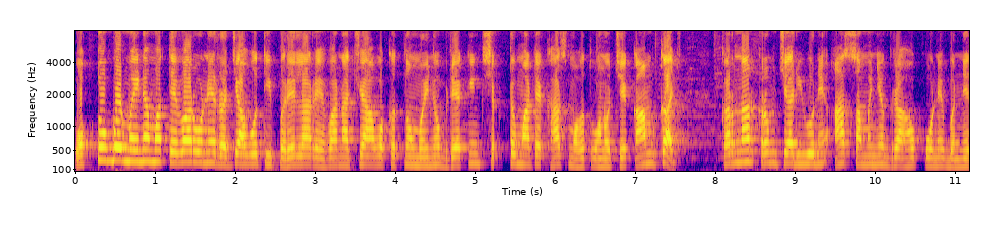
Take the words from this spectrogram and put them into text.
ઓક્ટોબર મહિનામાં તહેવારો અને રજાઓથી ભરેલા રહેવાના છે. આ વખતનો મહિનો બ્રેકિંગ સેક્ટર માટે ખાસ મહત્વનો છે. કામકાજ કરનાર કર્મચારીઓને આ સામાન્ય ગ્રાહકોને બંને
